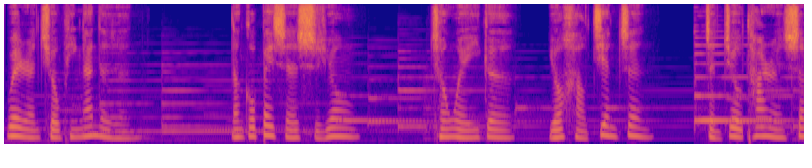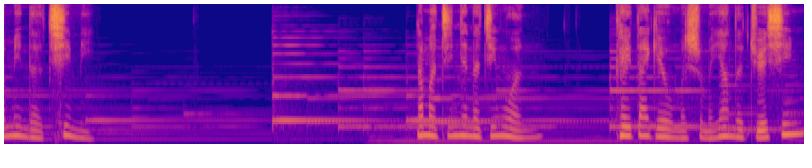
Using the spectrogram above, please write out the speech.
为人求平安的人，能够被神使用，成为一个有好见证、拯救他人生命的器皿。那么，今天的经文可以带给我们什么样的决心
